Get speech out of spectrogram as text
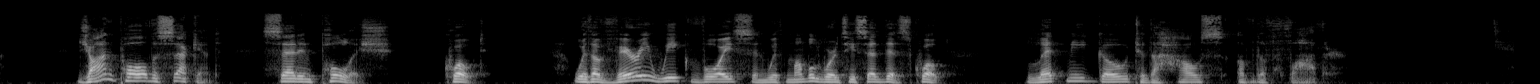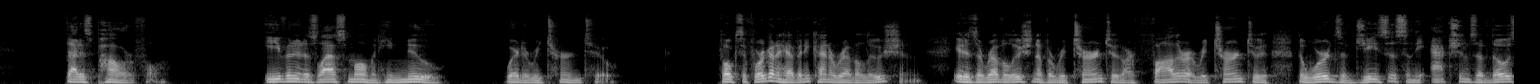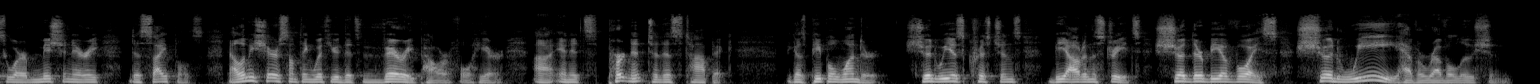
John Paul II said in Polish, quote, with a very weak voice and with mumbled words, he said this, quote, let me go to the house of the Father. That is powerful even in his last moment, he knew where to return to. Folks, if we're going to have any kind of revolution, it is a revolution of a return to our Father, a return to the words of Jesus and the actions of those who are missionary disciples. Now, let me share something with you that's very powerful here, uh, and it's pertinent to this topic because people wonder, should we as Christians be out in the streets? Should there be a voice? Should we have a revolution?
